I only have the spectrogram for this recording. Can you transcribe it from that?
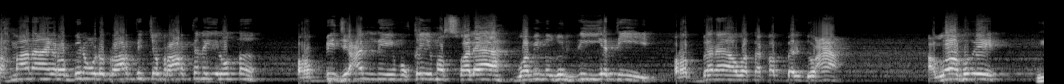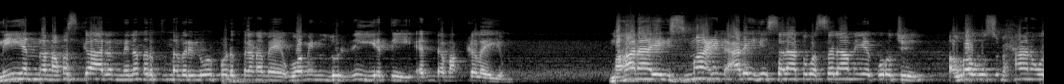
റഹ്മാനായ റബ്ബിനോട് പ്രാർത്ഥിച്ച പ്രാർത്ഥനയിൽ ഒന്ന് റബ്ബി നീ എന്നെ നമസ്കാരം നിലനിർത്തുന്നവരിൽ ഉൾപ്പെടുത്തണമേ വമിൻ ദുർരിയതി എന്റെ മക്കളെയും. മഹാനായ ഇസ്മായിൽ അലൈഹി സ്വലാത്തു വസ്സലാമയെ കുറിച്ച് അള്ളാഹു സുബ്ഹാനഹു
